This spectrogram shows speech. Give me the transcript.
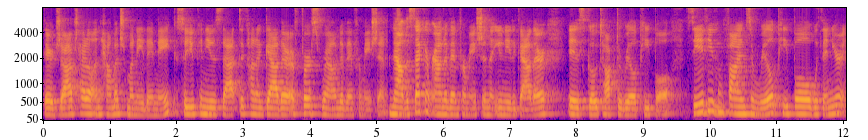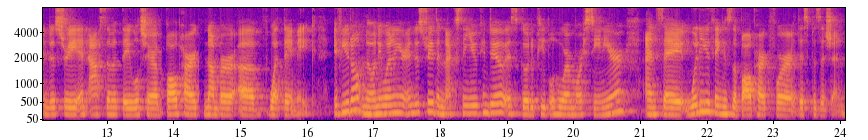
their job title and how much money they make. So you can use that to kind of gather a first round of information. Now the second round of information that you need to gather is go talk to real people. See if you can find some real people within your industry and ask them if they will share a ballpark number of what they make if you don't know anyone in your industry, the next thing you can do is go to people who are more senior and say, What do you think is the ballpark for this position?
